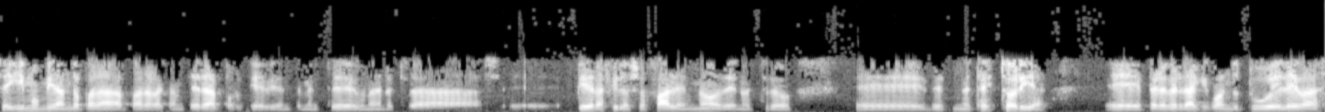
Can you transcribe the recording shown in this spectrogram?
seguimos mirando para, para la cantera porque evidentemente es una de nuestras piedras filosofales, ¿no? De nuestro de nuestra historia. pero es verdad que cuando tú elevas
